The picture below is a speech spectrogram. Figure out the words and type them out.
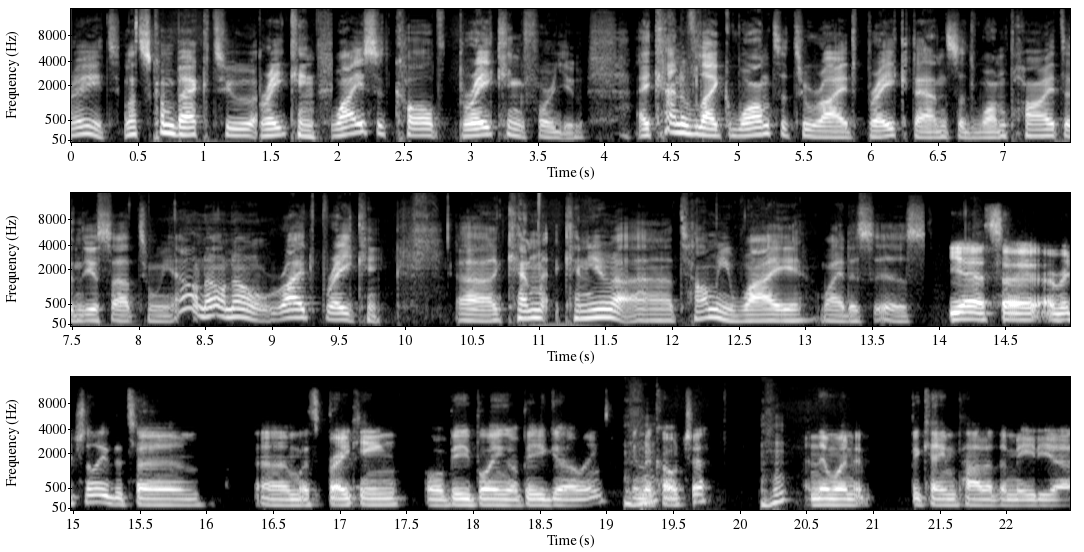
Great. Let's come back to breaking. Why is it called breaking for you? I kind of like wanted to write breakdance at one point, and you said to me, "Oh no, no, write breaking." Uh, can can you uh, tell me why why this is? Yeah. So originally the term um, was breaking or b-boying or b-girling mm-hmm. in the mm-hmm. culture, mm-hmm. and then when it became part of the media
